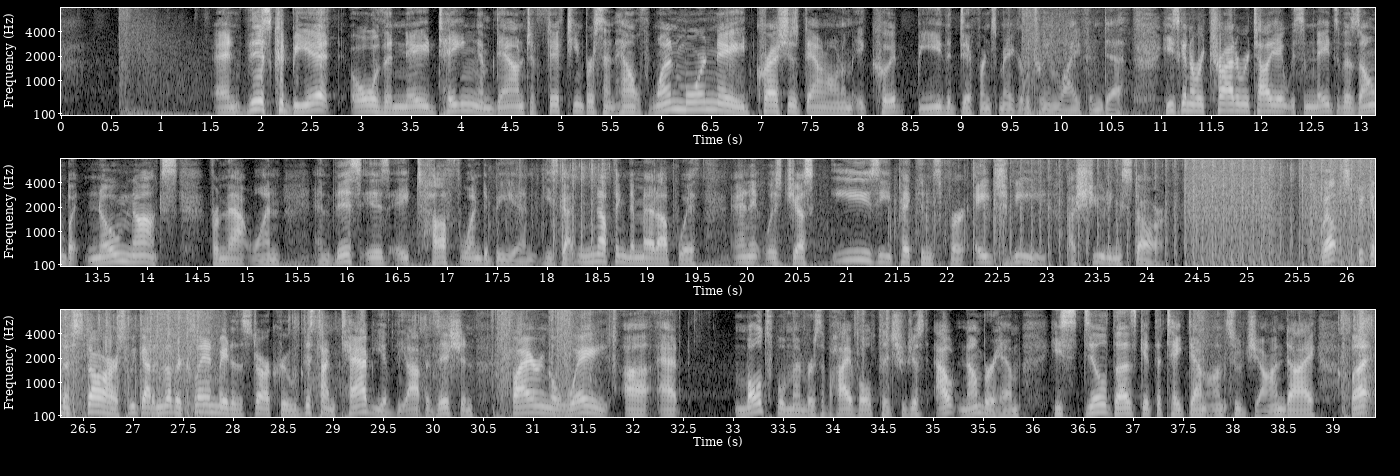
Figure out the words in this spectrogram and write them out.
And this could be it. Oh, the nade taking him down to 15% health. One more nade crashes down on him. It could be the difference maker between life and death. He's going to try to retaliate with some nades of his own, but no knocks from that one. And this is a tough one to be in. He's got nothing to met up with, and it was just easy pickings for HV, a shooting star. Well, speaking of stars, we got another clanmate of the Star Crew, this time Tabby of the opposition, firing away uh, at multiple members of High Voltage who just outnumber him. He still does get the takedown on Sujandai, but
